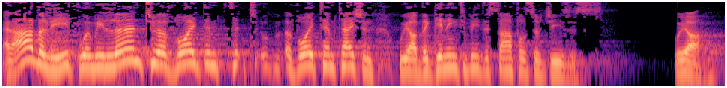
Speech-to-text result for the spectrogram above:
And I believe when we learn to avoid, to avoid temptation, we are beginning to be disciples of Jesus. We are.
